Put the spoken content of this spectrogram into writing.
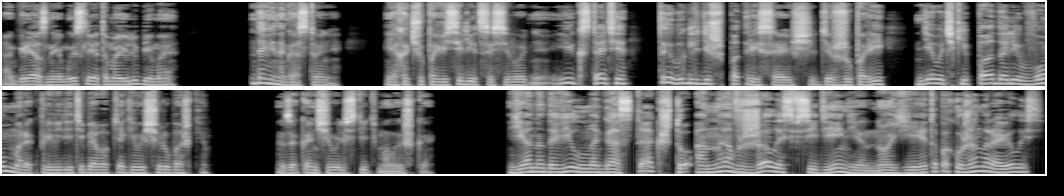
а грязные мысли — это мое любимое». «Дави на газ, Тони. Я хочу повеселиться сегодня. И, кстати, ты выглядишь потрясающе. Держу пари, девочки падали в обморок при виде тебя в обтягивающей рубашке». Заканчивай льстить, малышка. Я надавил на газ так, что она вжалась в сиденье, но ей это, похоже, нравилось.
